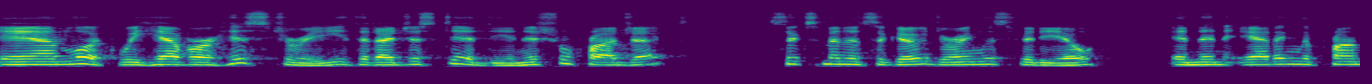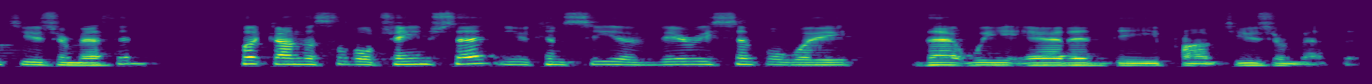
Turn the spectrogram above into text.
And look, we have our history that I just did, the initial project six minutes ago during this video, and then adding the prompt user method. Click on this little change set, and you can see a very simple way that we added the prompt user method.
